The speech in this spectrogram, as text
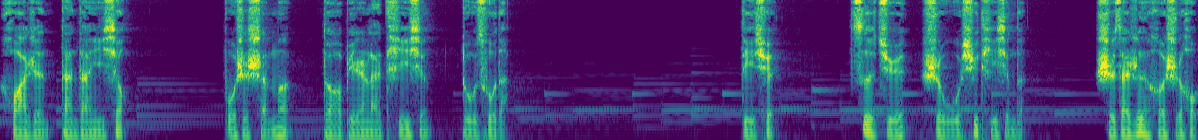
华人淡淡一笑。不是什么都要别人来提醒、督促的。的确，自觉是无需提醒的，是在任何时候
